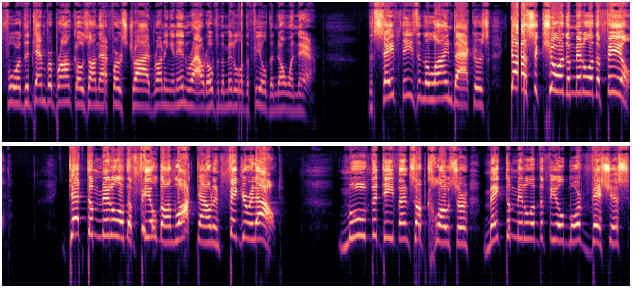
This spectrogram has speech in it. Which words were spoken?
for the Denver Broncos on that first drive, running an in route over the middle of the field and no one there. The safeties and the linebackers gotta secure the middle of the field. Get the middle of the field on lockdown and figure it out. Move the defense up closer, make the middle of the field more vicious,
